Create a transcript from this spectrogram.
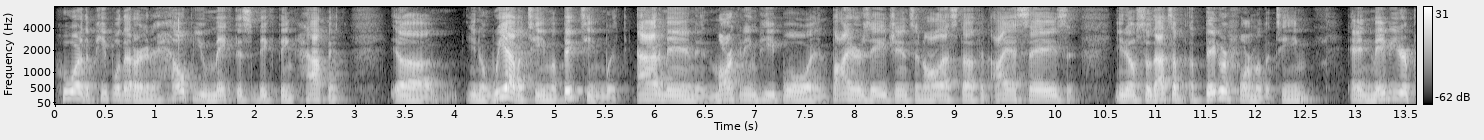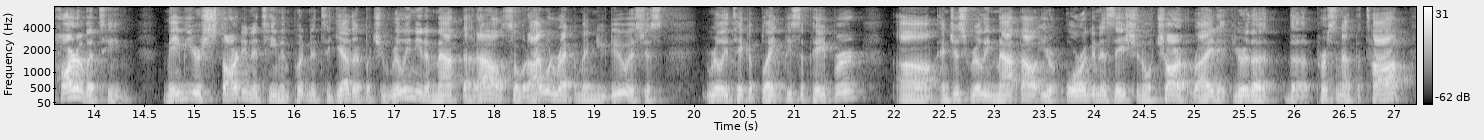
Who are the people that are going to help you make this big thing happen? Uh, you know we have a team a big team with admin and marketing people and buyers agents and all that stuff and isas you know so that's a, a bigger form of a team. And maybe you're part of a team Maybe you're starting a team and putting it together, but you really need to map that out. So what I would recommend you do is just really take a blank piece of paper um, and just really map out your organizational chart, right? If you're the, the person at the top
